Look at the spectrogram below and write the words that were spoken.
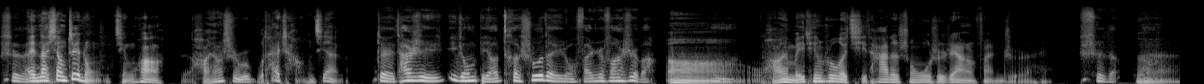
是的。哎，那像这种情况，好像是不是不太常见呢？对，它是一种比较特殊的一种繁殖方式吧。哦，我好像没听说过其他的生物是这样繁殖的。是的，对嗯，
